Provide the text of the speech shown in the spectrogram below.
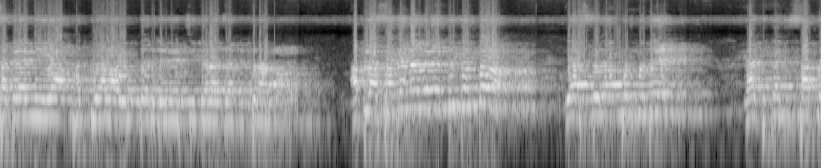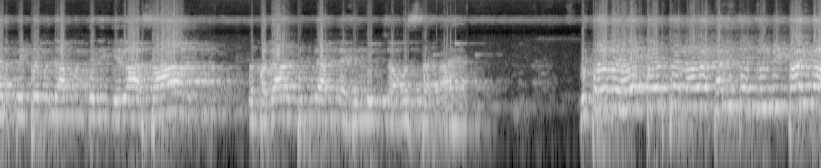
सगळ्यांनी या फतव्याला उत्तर देण्याची गरज आहे मित्रांनो. आपल्या सगळ्यांना विनंती करतो या सोलापूरमध्ये या ठिकाणी साखरपेठेमध्ये आपण कधी गेला असाल तर बघा तिथल्या आपल्या हिंदूंची अवस्था काय. आहे. मित्रांनो हे तोडच्या नावाखाली जो जुलमी कायदा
